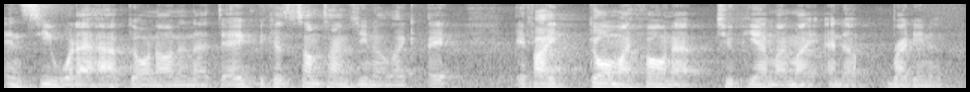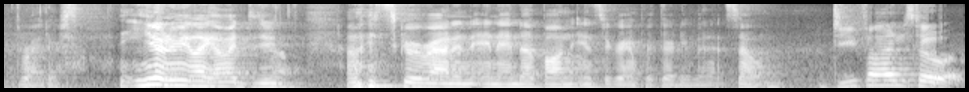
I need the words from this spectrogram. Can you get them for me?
and see what I have going on in that day because sometimes you know like i if I go on my phone at 2 p.m. I might end up writing a thread or something. You know what I mean? Like I might do I might screw around and, and end up on Instagram for 30 minutes. So Do you find so?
